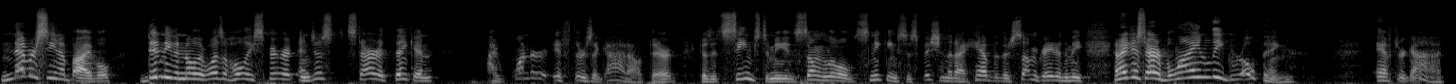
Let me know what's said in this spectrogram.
never seen a Bible, didn't even know there was a Holy Spirit, and just started thinking, I wonder if there's a God out there, because it seems to me, some little sneaking suspicion that I have, that there's something greater than me. And I just started blindly groping after God.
